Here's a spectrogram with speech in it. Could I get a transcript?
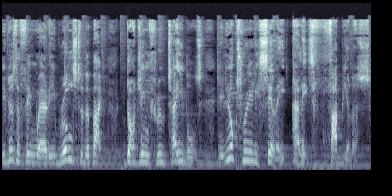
he does a thing where he runs to the back, dodging through tables. It looks really silly and it's fabulous.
